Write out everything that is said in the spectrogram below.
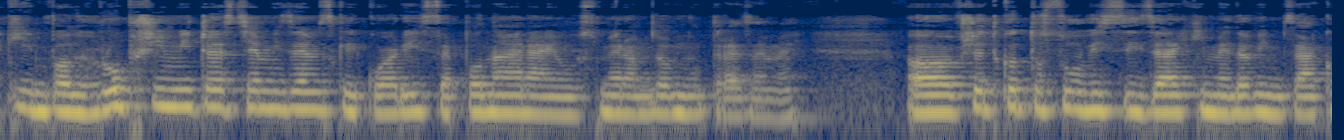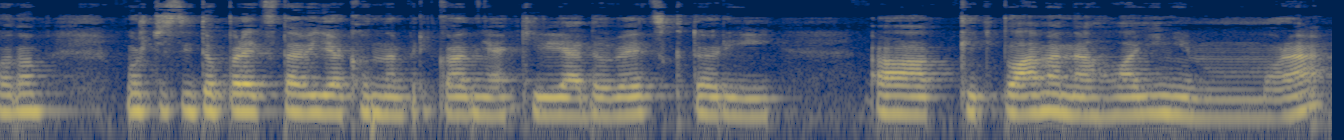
kým pod hrubšími časťami zemskej kôry sa ponárajú smerom dovnútra Zeme. Všetko to súvisí s Archimedovým zákonom. Môžete si to predstaviť ako napríklad nejaký ľadovec, ktorý keď pláva na hladine mora,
